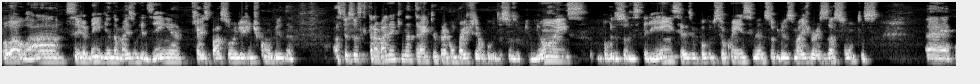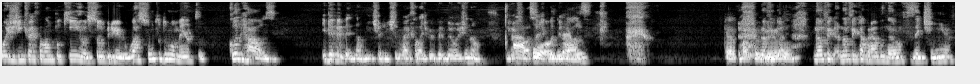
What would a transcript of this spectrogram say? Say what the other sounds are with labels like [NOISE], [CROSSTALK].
Olá, olá! Seja bem-vindo a mais um Resenha, que é o espaço onde a gente convida as pessoas que trabalham aqui na Tractor para compartilhar um pouco das suas opiniões, um pouco das suas experiências e um pouco do seu conhecimento sobre os mais diversos assuntos. É, hoje a gente vai falar um pouquinho sobre o assunto do momento, Clubhouse. E BBB. Não, mentira, a gente não vai falar de BBB hoje, não. A gente vai Ah, falar pô, só de Clubhouse. [LAUGHS] Quero falar sobre Não fica-. Não fica, não fica bravo, não, Fuzetinha.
